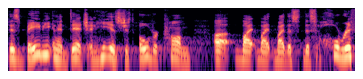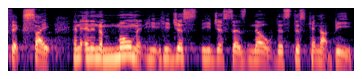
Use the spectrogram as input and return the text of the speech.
this baby in a ditch and he is just overcome uh, by, by, by this, this horrific sight. And, and in a moment, he, he, just, he just says, no, this, this cannot be.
